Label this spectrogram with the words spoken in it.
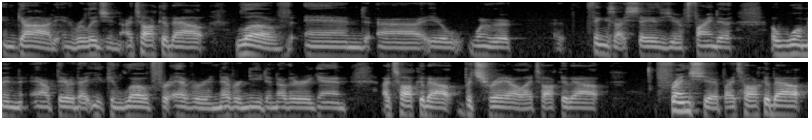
in God and religion. I talk about love, and uh, you know, one of the things I say is, you know, find a, a woman out there that you can love forever and never need another again. I talk about betrayal. I talk about friendship. I talk about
